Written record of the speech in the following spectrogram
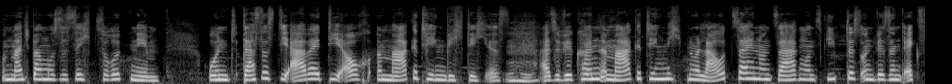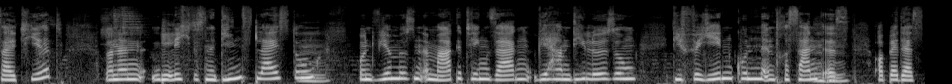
und manchmal muss es sich zurücknehmen. Und das ist die Arbeit, die auch im Marketing wichtig ist. Mhm. Also wir können im Marketing nicht nur laut sein und sagen, uns gibt es und wir sind exaltiert, sondern Licht ist eine Dienstleistung. Mhm. Und wir müssen im Marketing sagen, wir haben die Lösung, die für jeden Kunden interessant mhm. ist. Ob er das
